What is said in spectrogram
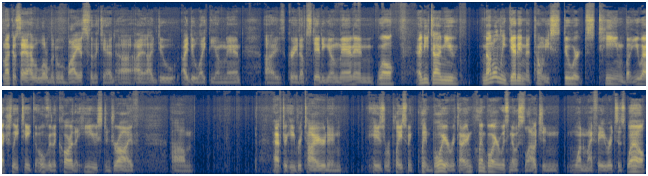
I'm not gonna say I have a little bit of a bias for the kid. Uh, I I do I do like the young man. Uh, he's a great, upstanding young man, and well, anytime you not only get into Tony Stewart's team, but you actually take over the car that he used to drive um, after he retired and his replacement Clint Bowyer retired. And Clint Bowyer was no slouch and one of my favorites as well.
